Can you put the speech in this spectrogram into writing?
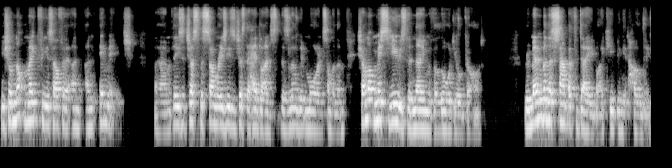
You shall not make for yourself a, an, an, image. Um, these are just the summaries, these are just the headlines. There's a little bit more in some of them. Shall not misuse the name of the Lord your God. Remember the Sabbath day by keeping it holy.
